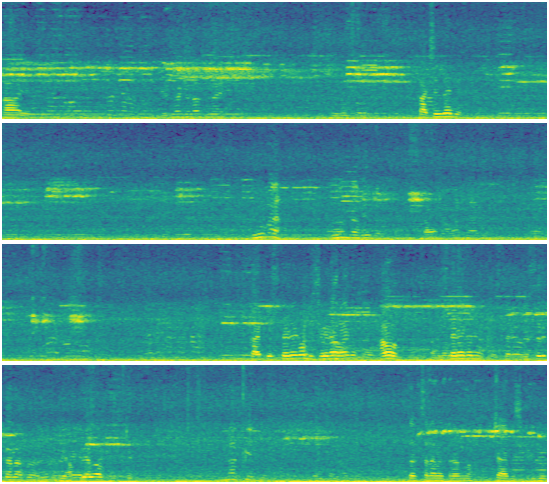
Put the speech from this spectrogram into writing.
हा ये. काची जाईल काय पिस्तरी आहे का बिस्किट आहे का? हो पिस्तरी आहे. का नाही पिस्तरी तर चला मित्रांनो चहा बिस्किट घेऊन.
